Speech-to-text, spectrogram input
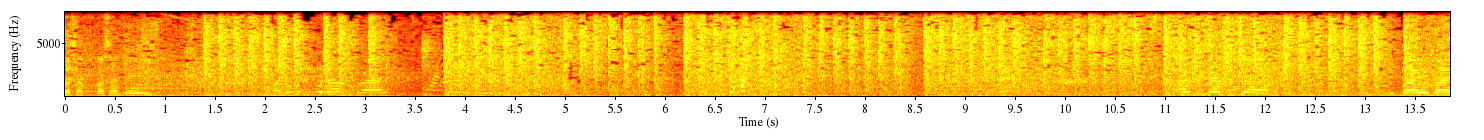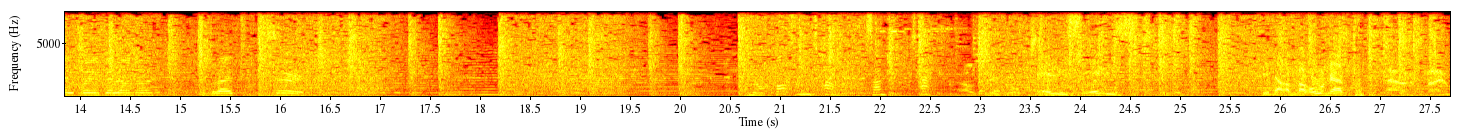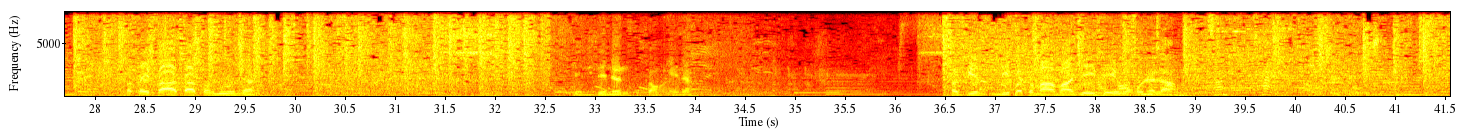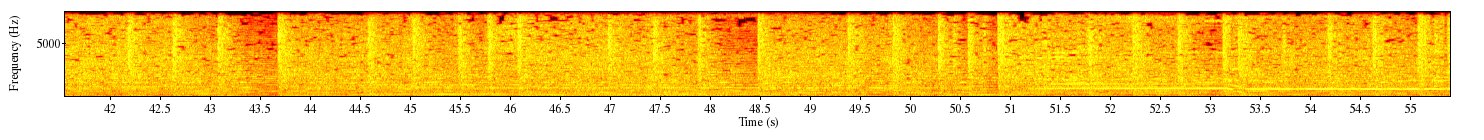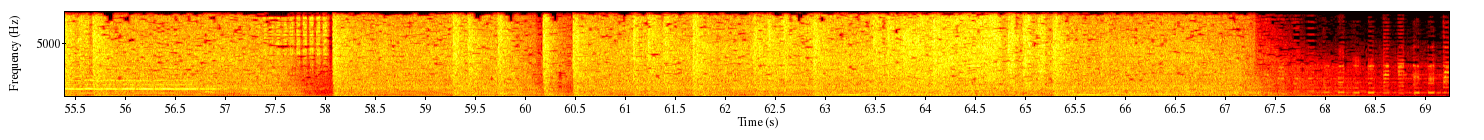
Basang-basa niya eh. Panunin mo lang, Brad. Ang ganda. Iba, iba, iba yung galaw nun. Brad, sir. Your bottom tower is under attack. Ellis, Ellis. Pinakamakunat. Patay pa ata tong Luna. Hindi nun, tong ina. Pag yun, hindi pa tumama, JP, ewan ko na lang. Thank you.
